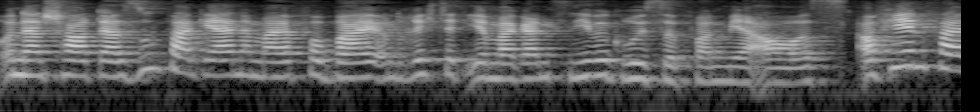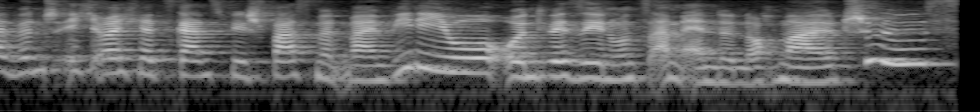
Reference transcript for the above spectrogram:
Und dann schaut da super gerne mal vorbei und richtet ihr mal ganz liebe Grüße von mir aus. Auf jeden Fall wünsche ich euch jetzt ganz viel Spaß mit meinem Video und wir sehen uns am Ende nochmal. Tschüss!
